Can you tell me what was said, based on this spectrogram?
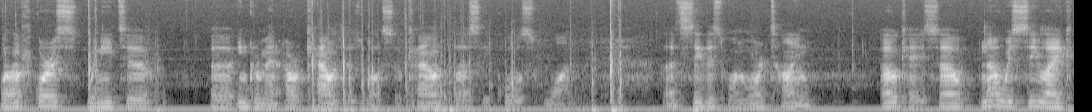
Well, of course we need to uh, increment our count as well. So count plus equals one. Let's see this one more time. Okay, so now we see like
